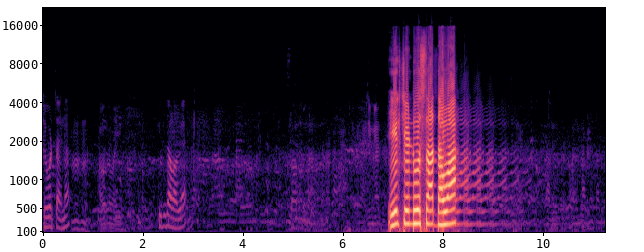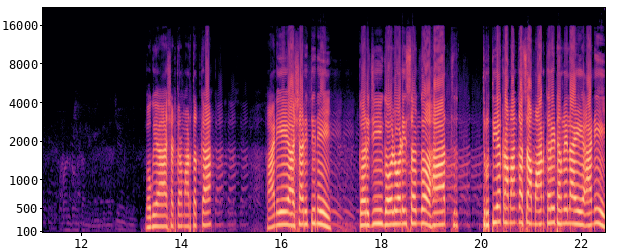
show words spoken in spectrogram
शेवटचा आहे ना? किती धावा एक चेंडू सात धावा. बघूया षटकार मारतात का? आणि अशा रीतीने करजी गौलवाडी संघ हा तृतीय क्रमांकाचा मानकरी ठरलेला आहे. आणि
